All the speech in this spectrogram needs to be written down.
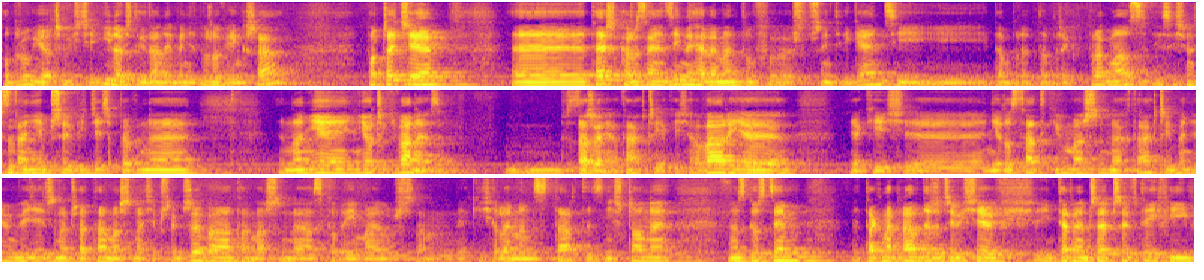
po drugie oczywiście ilość tych danych będzie dużo większa, po trzecie e, też korzystając z innych elementów e, sztucznej inteligencji i dobre, dobrych prognoz, jesteśmy w stanie przewidzieć pewne no nie, nieoczekiwane zdarzenia, tak? czy jakieś awarie, jakieś e, niedostatki w maszynach, tak? Czyli będziemy wiedzieć, że na przykład ta maszyna się przegrzewa, ta maszyna z kolei ma już tam jakiś element starty zniszczony. W związku z tym tak naprawdę rzeczywiście internet rzeczy w tej chwili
